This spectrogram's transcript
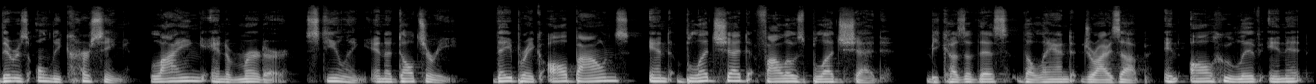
There is only cursing lying and murder, stealing and adultery. They break all bounds, and bloodshed follows bloodshed. Because of this, the land dries up, and all who live in it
